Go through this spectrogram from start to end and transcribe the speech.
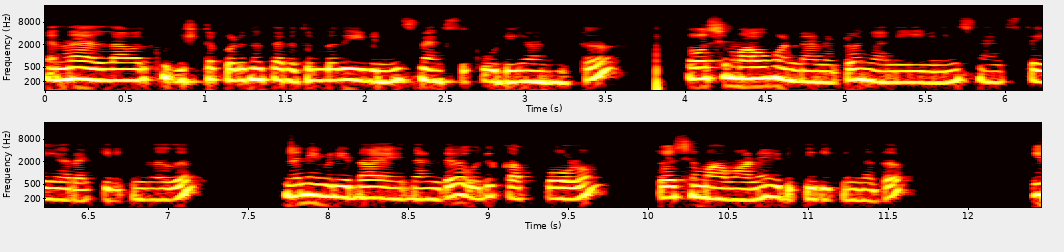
എന്നാൽ എല്ലാവർക്കും ഇഷ്ടപ്പെടുന്ന തരത്തിലുള്ള ഈവനിങ് സ്നാക്സ് കൂടിയാണിത്. ദോശമാവ് കൊണ്ടാണ് കേട്ടോ ഞാൻ ഈവനിങ് സ്നാക്സ് തയ്യാറാക്കിയിരിക്കുന്നത്. ഞാൻ ഇവിടെ ഇതാ ഏതാണ്ട് ഒരു കപ്പോളം ദോശമാവാണ് എടുത്തിരിക്കുന്നത്. ഈ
